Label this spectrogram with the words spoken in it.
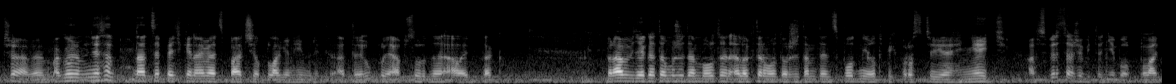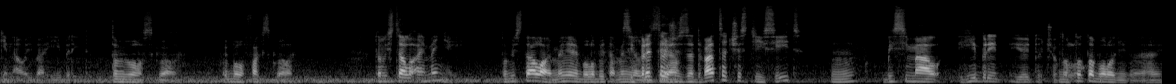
čo ja viem, akože mne sa na C5 najviac páčil plug-in hybrid a to je úplne absurdné, ale je to tak. Práve vďaka tomu, že tam bol ten elektromotor, že tam ten spodný odpich proste je hneď, A si predstav, že by to nebol plug-in, ale iba hybrid. to by bolo skvelé. To by bolo fakt skvelé. To by stalo aj menej. To by stálo aj menej, bolo by tam Si menej predstav, litia. že za 26 tisíc Mhm. by si mal hybrid, joj to čo No bolo. toto bolo divné, hej.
